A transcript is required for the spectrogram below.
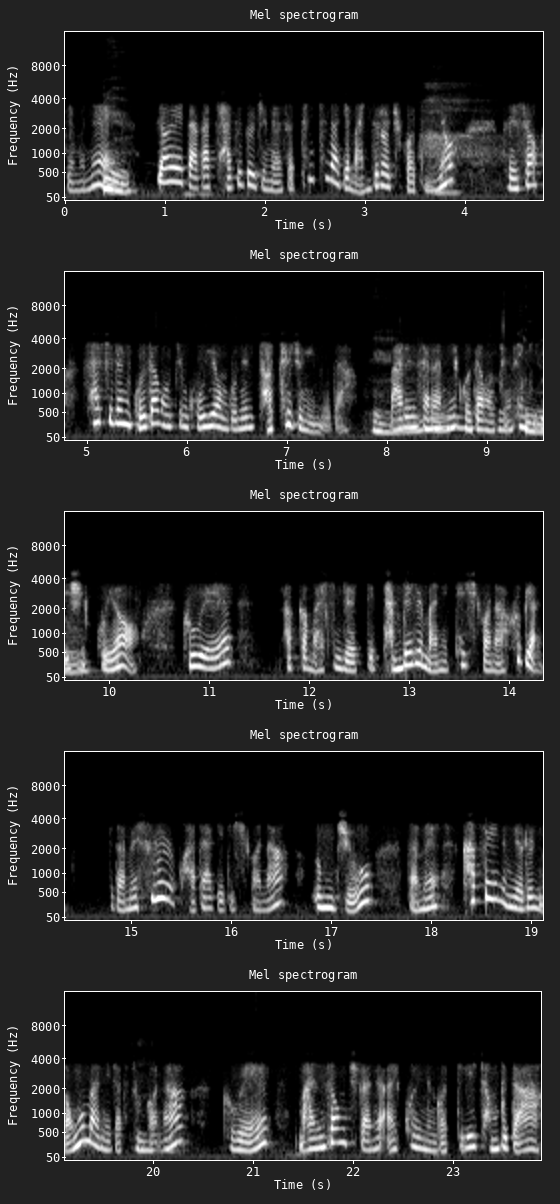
때문에 예. 뼈에다가 자극을 주면서 튼튼하게 만들어주거든요. 아. 그래서 사실은 골다공증 고위험군은 저체중입니다. 예. 마른 사람이 골다공증 그렇군요. 생기기 쉽고요. 그 외에 아까 말씀드렸듯이 담배를 많이 태시거나 흡연, 그다음에 술을 과다하게 드시거나 음주, 그다음에 카페인 음료를 너무 많이 잡수거나 음. 그 외에 만성 질환을 앓고 있는 것들이 전부 다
